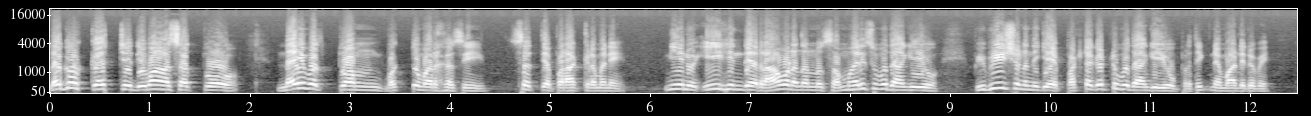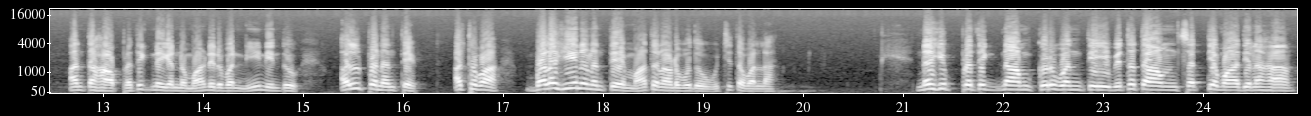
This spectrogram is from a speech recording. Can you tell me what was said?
ಲಘು ಕಚ್ಚಿ ದಿವಾಸತ್ವೋ. ನೈವತ್ವಂ ವಕ್ತುಮರ್ಹಸಿ, ಸತ್ಯ ಪರಾಕ್ರಮನೆ. ನೀನು ಈ ಹಿಂದೆ ರಾವಣನನ್ನು ಸಂಹರಿಸುವುದಾಗಿಯೂ, ವಿಭೀಷಣನಿಗೆ ಪಟ್ಟಗಟ್ಟುವುದಾಗಿಯೂ ಪ್ರತಿಜ್ಞೆ ಮಾಡಿರುವೆ. ಅಂತಹ ಪ್ರತಿಜ್ಞೆಯನ್ನು ಮಾಡಿರುವ ನೀನಿಂದು ಅಲ್ಪನಂತೆ ಅಥವಾ ಬಲಹೀನನಂತೆ ಮಾತನಾಡುವುದು ಉಚಿತವಲ್ಲ. ನಹಿ ಪ್ರತಿಜ್ಞಾಂ ಕುರುವಂತಿ ವಿತತಾಂ ಸತ್ಯವಾದಿನಃ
